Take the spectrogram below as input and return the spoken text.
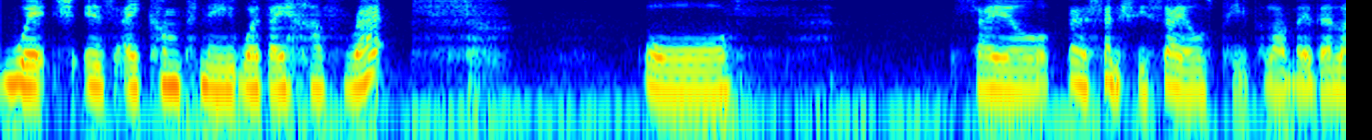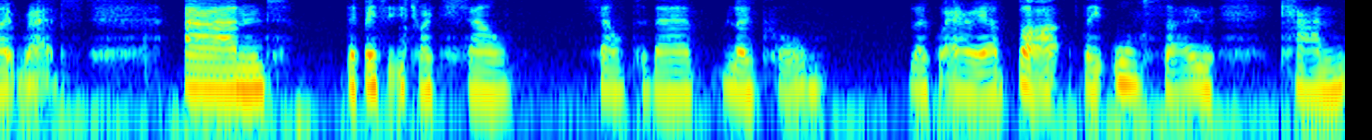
which is a company where they have reps or sale they're essentially salespeople aren't they? They're like reps. And they basically try to sell sell to their local local area but they also can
